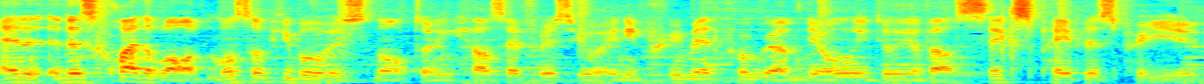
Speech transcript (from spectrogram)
and it is quite a lot. Most of the people who's not doing Health Sci first year or any pre-med program program, they're only doing about 6 papers per year.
